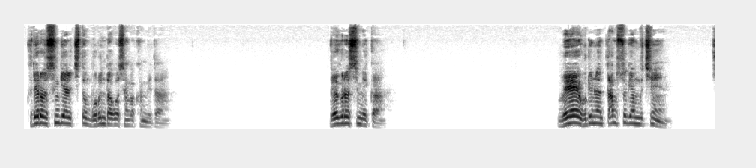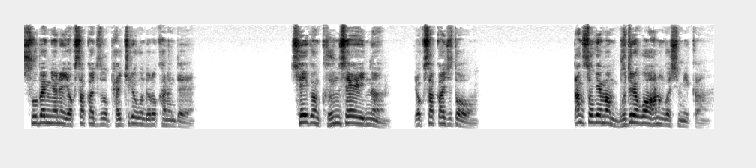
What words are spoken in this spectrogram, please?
그대로 승계할지도 모른다고 생각합니다. 왜 그렇습니까? 왜 우리는 땅속에 묻힌 수백 년의 역사까지도 밝히려고 노력하는데 최근 근세에 있는 역사까지도 땅속에만 묻으려고 하는 것입니까?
